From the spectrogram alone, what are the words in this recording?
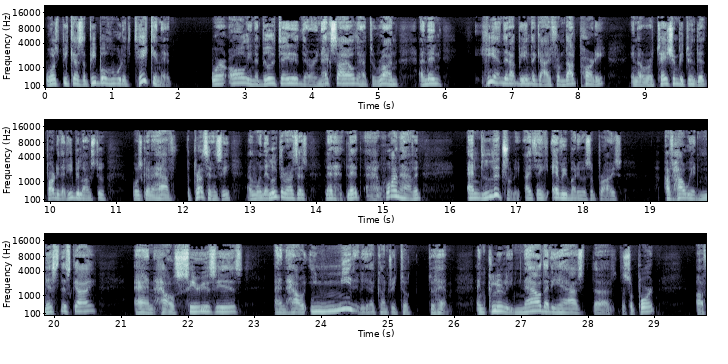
was because the people who would have taken it were all inhabilitated, they were in exile, they had to run. And then he ended up being the guy from that party in a rotation between the party that he belongs to was going to have the presidency. And when they looked around, says, let, let uh, Juan have it. And literally, I think everybody was surprised of how we had missed this guy and how serious he is and how immediately the country took to him. And clearly, now that he has the, the support of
